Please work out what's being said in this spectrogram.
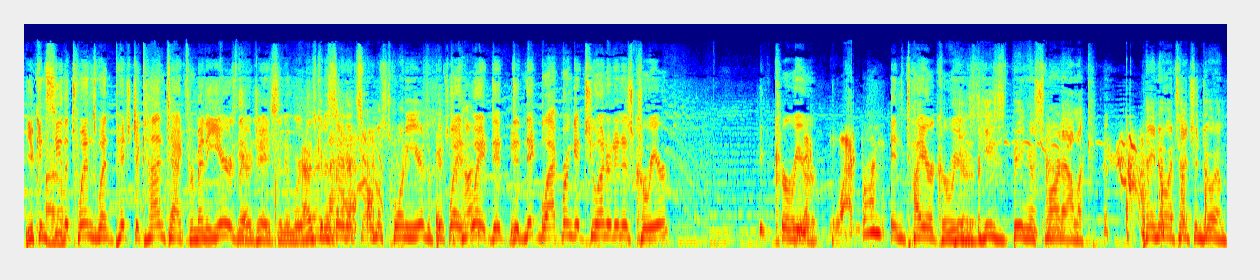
You can I see don't- the Twins went pitch to contact for many years there, Jason. And we're I was going to say that's almost 20 years of pitch to Wait, wait. Did, did Nick Blackburn get 200 in his career? Career. Nick Blackburn? Entire career. He's, he's being a smart aleck. Pay no attention to him.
